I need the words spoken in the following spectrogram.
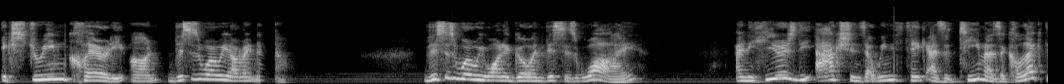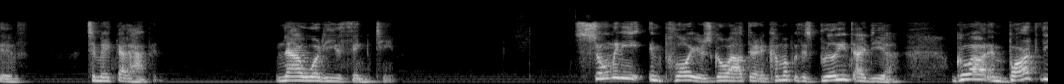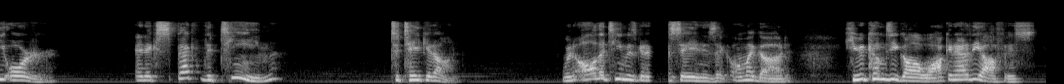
extreme clarity on this is where we are right now. This is where we want to go, and this is why. And here's the actions that we need to take as a team, as a collective, to make that happen. Now, what do you think, team? So many employers go out there and come up with this brilliant idea, go out and bark the order, and expect the team to take it on. When all the team is going to say is like, oh my God, here comes Yigal walking out of the office,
